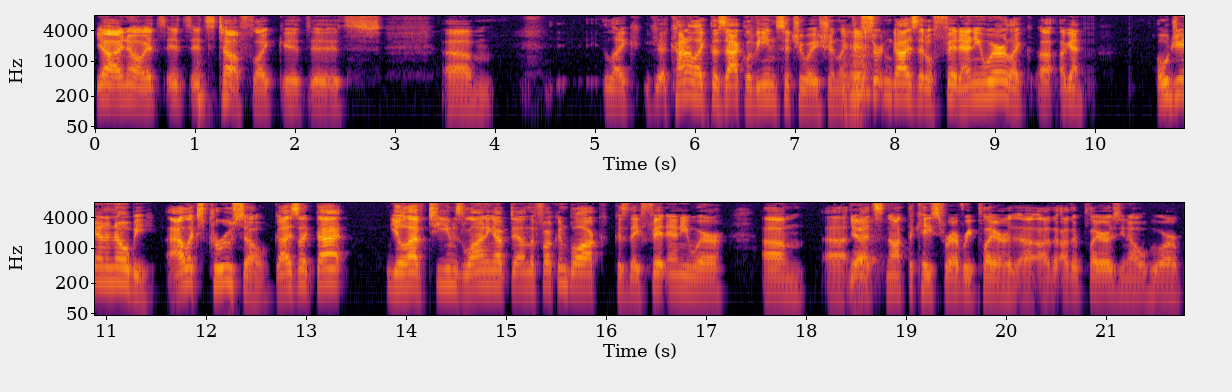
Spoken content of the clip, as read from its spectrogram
Yeah, I know it's it's it's tough. Like it it's um like kind of like the Zach LaVine situation. Like mm-hmm. there's certain guys that'll fit anywhere. Like uh, again, OG Anunoby, Alex Caruso, guys like that. You'll have teams lining up down the fucking block because they fit anywhere. Um, uh, yeah. That's not the case for every player. Uh, other other players, you know, who are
